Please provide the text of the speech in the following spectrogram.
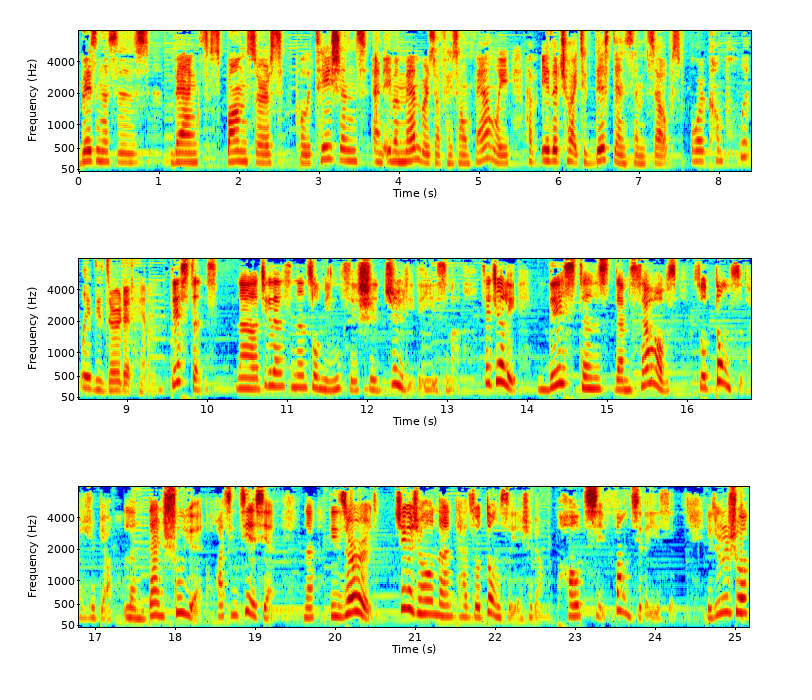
Businesses, banks, sponsors, politicians, and even members of his own family have either tried to distance themselves or completely deserted him. Distance，那这个单词呢，做名词是距离的意思嘛，在这里 distance themselves 做动词，它是表冷淡疏远、划清界限。那 desert 这个时候呢，它做动词也是表抛弃、放弃的意思。也就是说，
